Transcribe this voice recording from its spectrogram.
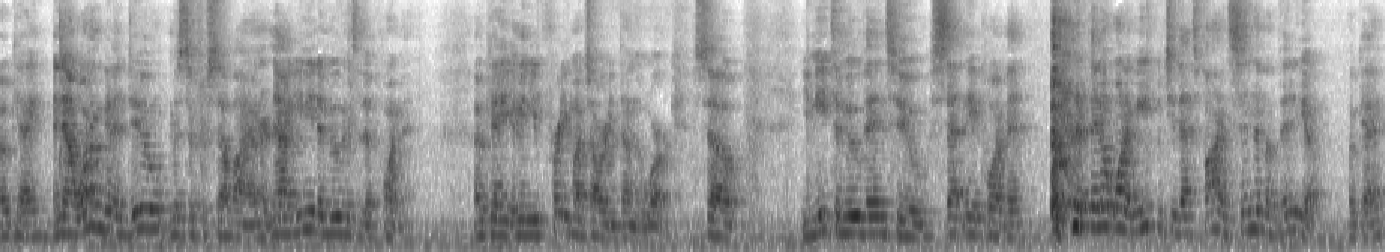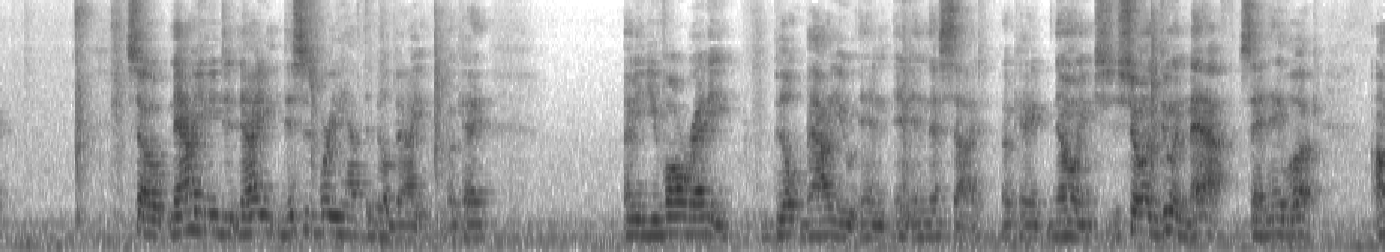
Okay? And now what I'm going to do, Mr. For Sale by Owner, now you need to move into the appointment. Okay? I mean, you've pretty much already done the work. So you need to move into setting the appointment. if they don't want to meet with you, that's fine. Send them a video. Okay? So now you need to now you, this is where you have to build value. Okay. I mean, you've already built value in, in, in this side. Okay, knowing, showing, doing math, saying, hey, look, I'm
